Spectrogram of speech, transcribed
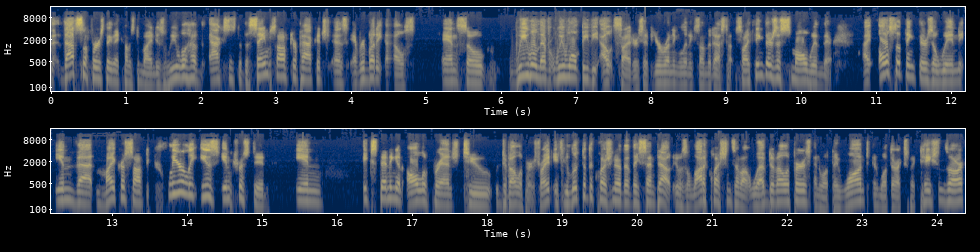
th- that's the first thing that comes to mind is we will have access to the same software package as everybody else. And so we will never we won't be the outsiders if you're running linux on the desktop. So i think there's a small win there. I also think there's a win in that microsoft clearly is interested in extending an olive branch to developers right? If you looked at the questionnaire that they sent out it was a lot of questions about web developers and what they want and what their expectations are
